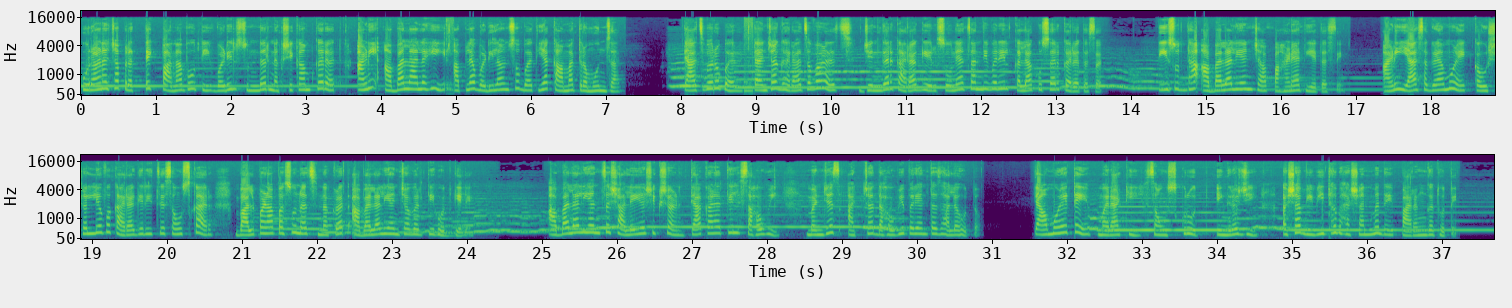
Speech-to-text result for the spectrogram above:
कुराणाच्या प्रत्येक पानाभोवती वडील सुंदर नक्षीकाम करत आणि आबालालही आपल्या वडिलांसोबत या कामात रमून जात. त्याचबरोबर त्यांच्या घराजवळच जिनगर कारागीर सोन्या चांदीवरील कलाकुसर करत असत. ती सुद्धा आबालाल यांच्या पाहण्यात येत असे. आणि या सगळ्यामुळे कौशल्य व कारागिरीचे संस्कार बालपणापासूनच नकळत आबालाल यांच्यावरती होत गेले. आबालाल यांचं शालेय शिक्षण त्या काळातील सहावी म्हणजेच आजच्या दहावीपर्यंत झालं होतं. त्यामुळे ते मराठी संस्कृत इंग्रजी अशा विविध भाषांमध्ये पारंगत होते.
